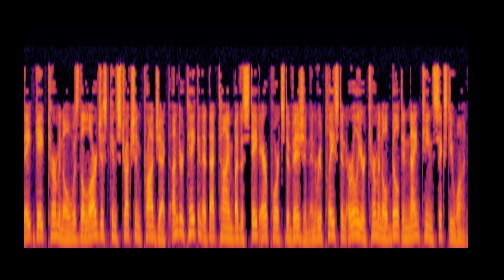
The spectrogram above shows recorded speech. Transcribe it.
eight-gate terminal was the largest construction project undertaken at that time by the State Airports Division and replaced an earlier terminal built in 1961.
